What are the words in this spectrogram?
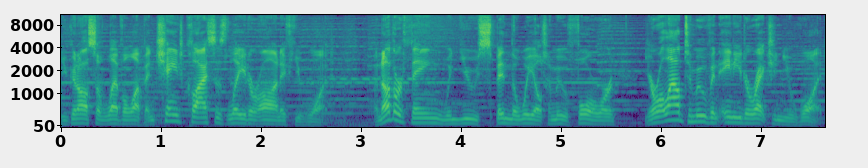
You can also level up and change classes later on if you want. Another thing, when you spin the wheel to move forward, you're allowed to move in any direction you want.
